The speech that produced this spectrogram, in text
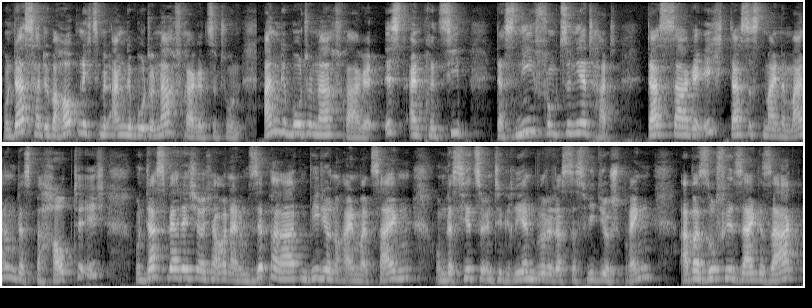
Und das hat überhaupt nichts mit Angebot und Nachfrage zu tun. Angebot und Nachfrage ist ein Prinzip, das nie funktioniert hat. Das sage ich, das ist meine Meinung, das behaupte ich und das werde ich euch auch in einem separaten Video noch einmal zeigen. Um das hier zu integrieren, würde das das Video sprengen. Aber so viel sei gesagt,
